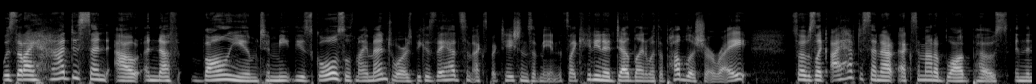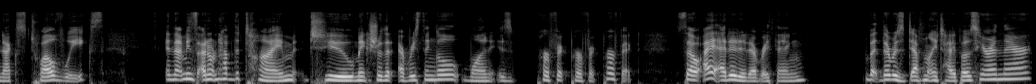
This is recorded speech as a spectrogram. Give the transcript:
was that I had to send out enough volume to meet these goals with my mentors because they had some expectations of me. And it's like hitting a deadline with a publisher, right? So I was like, I have to send out X amount of blog posts in the next 12 weeks. And that means I don't have the time to make sure that every single one is perfect, perfect, perfect. So I edited everything, but there was definitely typos here and there.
